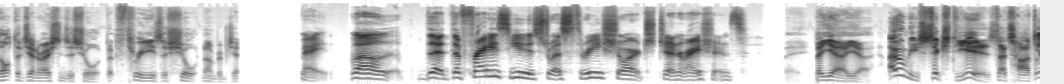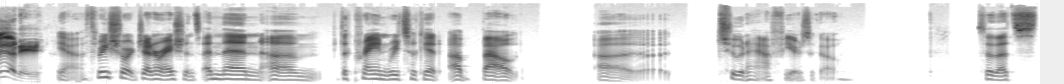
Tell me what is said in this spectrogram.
not the generations are short, but three is a short number of generations. Right. Well, the the phrase used was three short generations. But yeah, yeah. Only 60 years. That's hardly any. Yeah, three short generations. And then um, the crane retook it about uh, two and a half years ago. So that's.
